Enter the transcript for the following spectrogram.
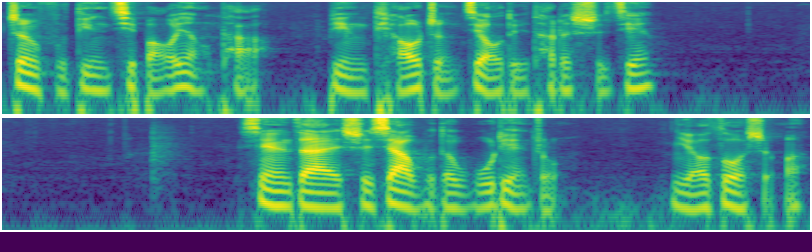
政府定期保养它，并调整校对它的时间。现在是下午的五点钟，你要做什么？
